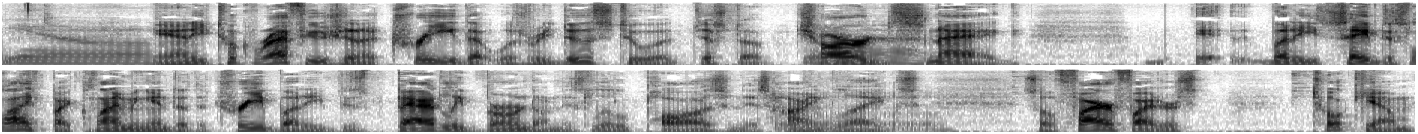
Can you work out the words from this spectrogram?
Yeah. and he took refuge in a tree that was reduced to a, just a charred Yeah. snag. It- but he saved his life by climbing into the tree, but he was badly burned on his little paws and his hind legs. Oh. So firefighters took him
